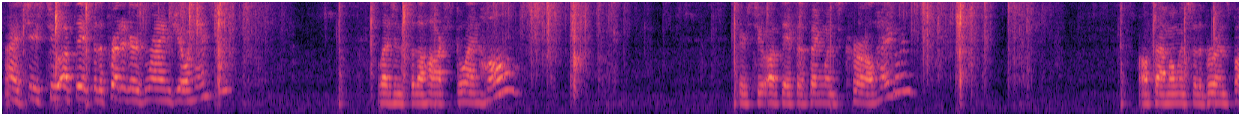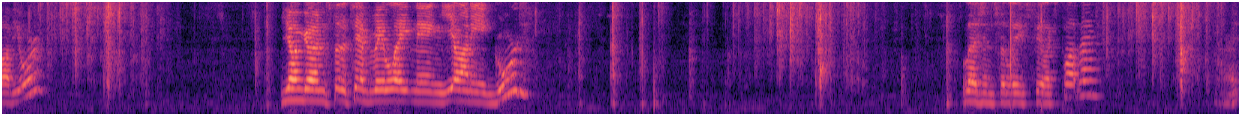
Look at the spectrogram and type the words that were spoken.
All right, Series 2 update for the Predators, Ryan Johansen. Legends for the Hawks, Glenn Hall. Series 2 update for the Penguins, Carl Hagelin. All-time moments for the Bruins, Bobby Orr. Young Guns for the Tampa Bay Lightning, Yanni Gourde. Legends for the Leafs, Felix Potvin. All right.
